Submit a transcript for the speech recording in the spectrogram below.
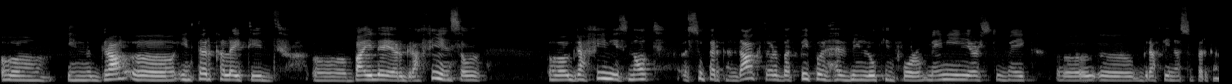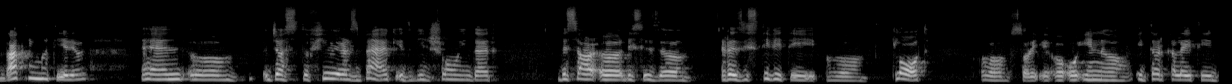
uh, in uh, intercalated bilayer graphene. So uh, graphene is not a superconductor, but people have been looking for many years to make uh, uh, graphene a superconducting material. And um, just a few years back, it's been showing that this, are, uh, this is a resistivity uh, plot, uh, sorry, in intercalated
